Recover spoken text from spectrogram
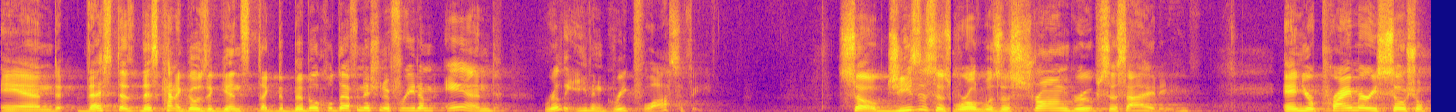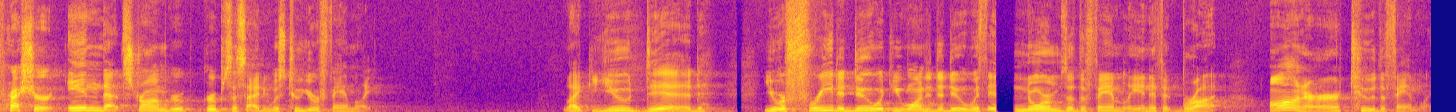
And this, does, this kind of goes against like the biblical definition of freedom and really even Greek philosophy. So, Jesus' world was a strong group society, and your primary social pressure in that strong group, group society was to your family. Like you did, you were free to do what you wanted to do within the norms of the family, and if it brought honor to the family.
